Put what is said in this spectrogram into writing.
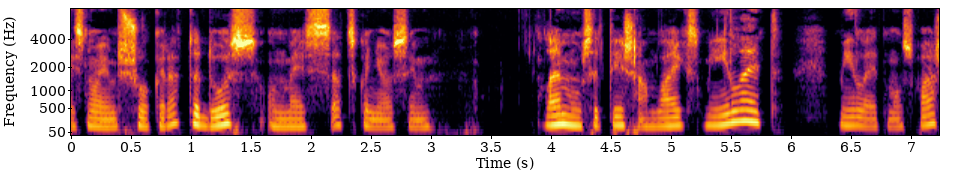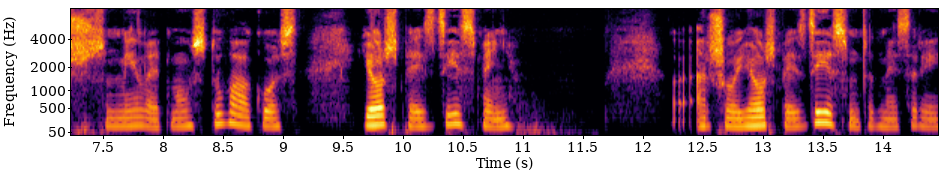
es no jums šokar atvados, un mēs atskaņosim, lai mums ir tiešām laiks mīlēt, mīlēt mūsu pašus un mīlēt mūsu tuvākos, jorspējas dziesmiņu. Ar šo jorspējas dziesmu tad mēs arī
